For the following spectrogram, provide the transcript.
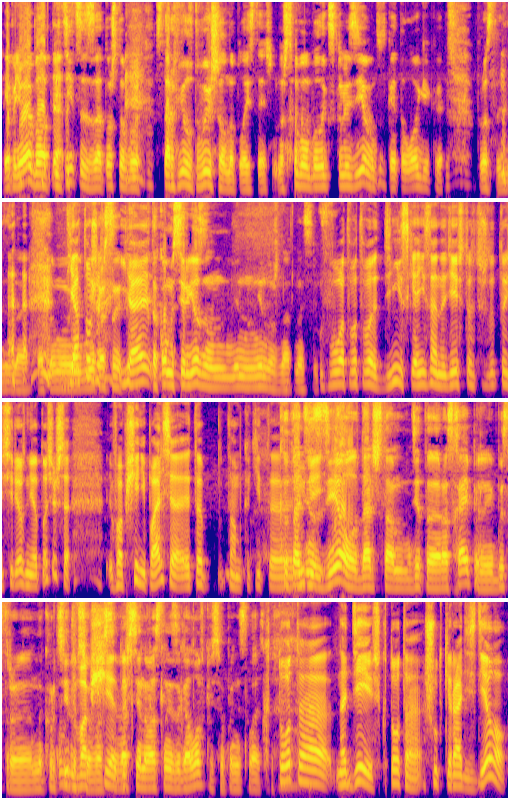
Я понимаю, была петиция за то, чтобы Starfield вышел на PlayStation, но чтобы он был эксклюзивом, тут какая-то логика, просто не знаю. Поэтому, я тоже, кажется, я... к такому серьезному не, не нужно относиться. Вот, вот, вот. Денис, я не знаю, надеюсь, что, что ты серьезно не относишься. Вообще не парься, это там какие-то Кто-то один сделал, дальше там где-то расхайпили и быстро накрутили да, все, вообще, во, все, во все новостные заголовки, все понеслось. Кто-то, надеюсь, кто-то шутки ради сделал,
